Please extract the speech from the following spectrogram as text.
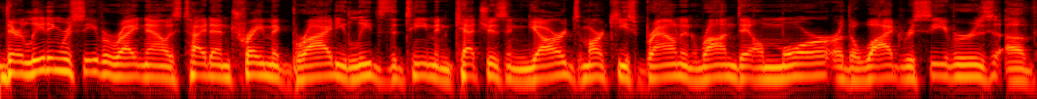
their leading receiver right now is tight end Trey McBride. He leads the team in catches and yards. Marquise Brown and Rondale Moore are the wide receivers of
